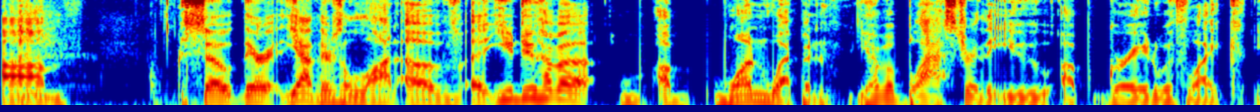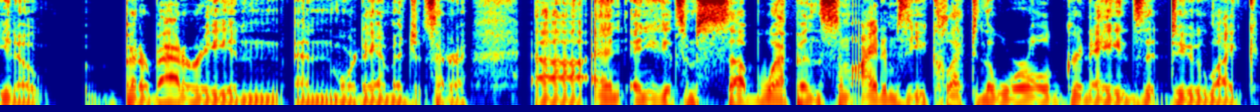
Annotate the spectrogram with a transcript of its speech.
Um, so there yeah there's a lot of uh, you do have a a one weapon you have a blaster that you upgrade with like you know better battery and and more damage etc uh and and you get some sub weapons some items that you collect in the world grenades that do like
